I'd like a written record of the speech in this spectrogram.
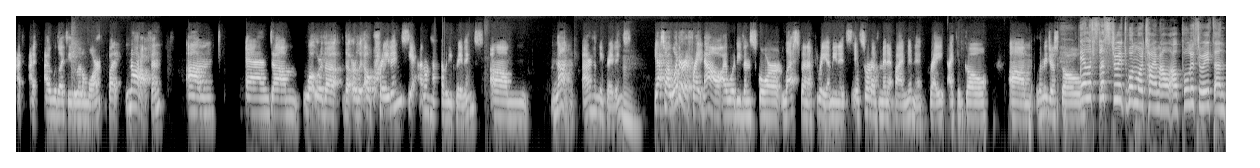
I, I, I would like to eat a little more, but not often. Um, and um, what were the the early? Oh, cravings. Yeah, I don't have any cravings. Um, none. I don't have any cravings. Mm. yeah, so I wonder if right now I would even score less than a three. I mean, it's it's sort of minute by minute, right? I could go. Um, let me just go. Yeah, let's let's do it one more time. I'll I'll pull you through it, and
